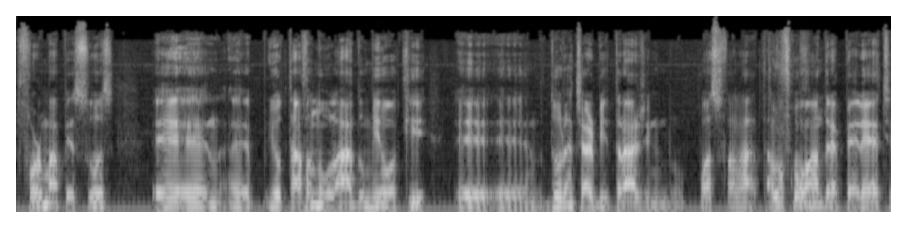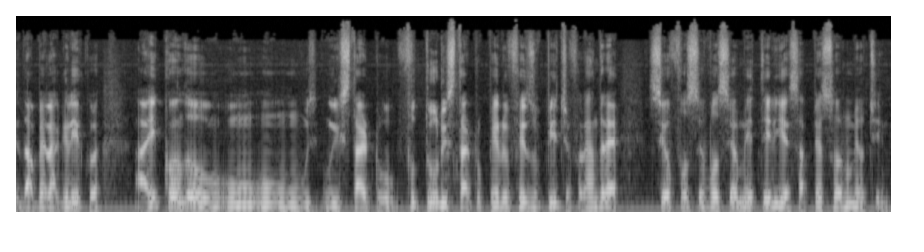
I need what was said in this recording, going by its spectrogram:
Formar pessoas. É, é, é eu estava no lado meu aqui é, é, durante a arbitragem, não posso falar, estava com o André Peretti da Bela Agrícola. Aí quando um, um, um startup, futuro startupeiro fez o pitch, eu falei, André, se eu fosse você, eu meteria essa pessoa no meu time.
